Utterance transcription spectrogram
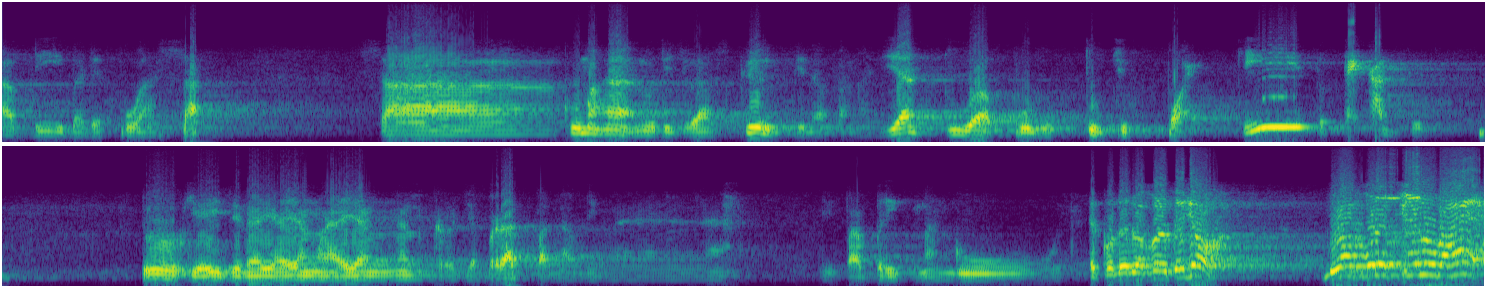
abdi badai puasa. Sa kumaha nu dijelaskan di pengajian 27 poin. Gitu tekad tuh. Tuh kiai jenayah yang layangan kerja berat panau di pabrik manggut. Kudu 27 20 kilo baik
